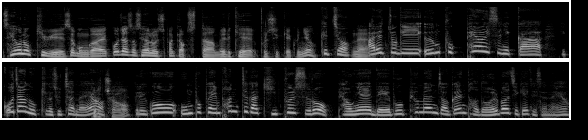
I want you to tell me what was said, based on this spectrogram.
세워놓기 위해서 뭔가에 꽂아서 세워놓을 수밖에 없었다. 뭐 이렇게 볼 수 있겠군요. 그쵸? 네. 아래쪽이 움푹 패여 있으니까 이 꽂아 놓기가 좋잖아요. 그렇죠. 그리고 움푹 패인 펀트가 깊을수록 병의 내부 표면적은 더 넓어지게 되잖아요.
